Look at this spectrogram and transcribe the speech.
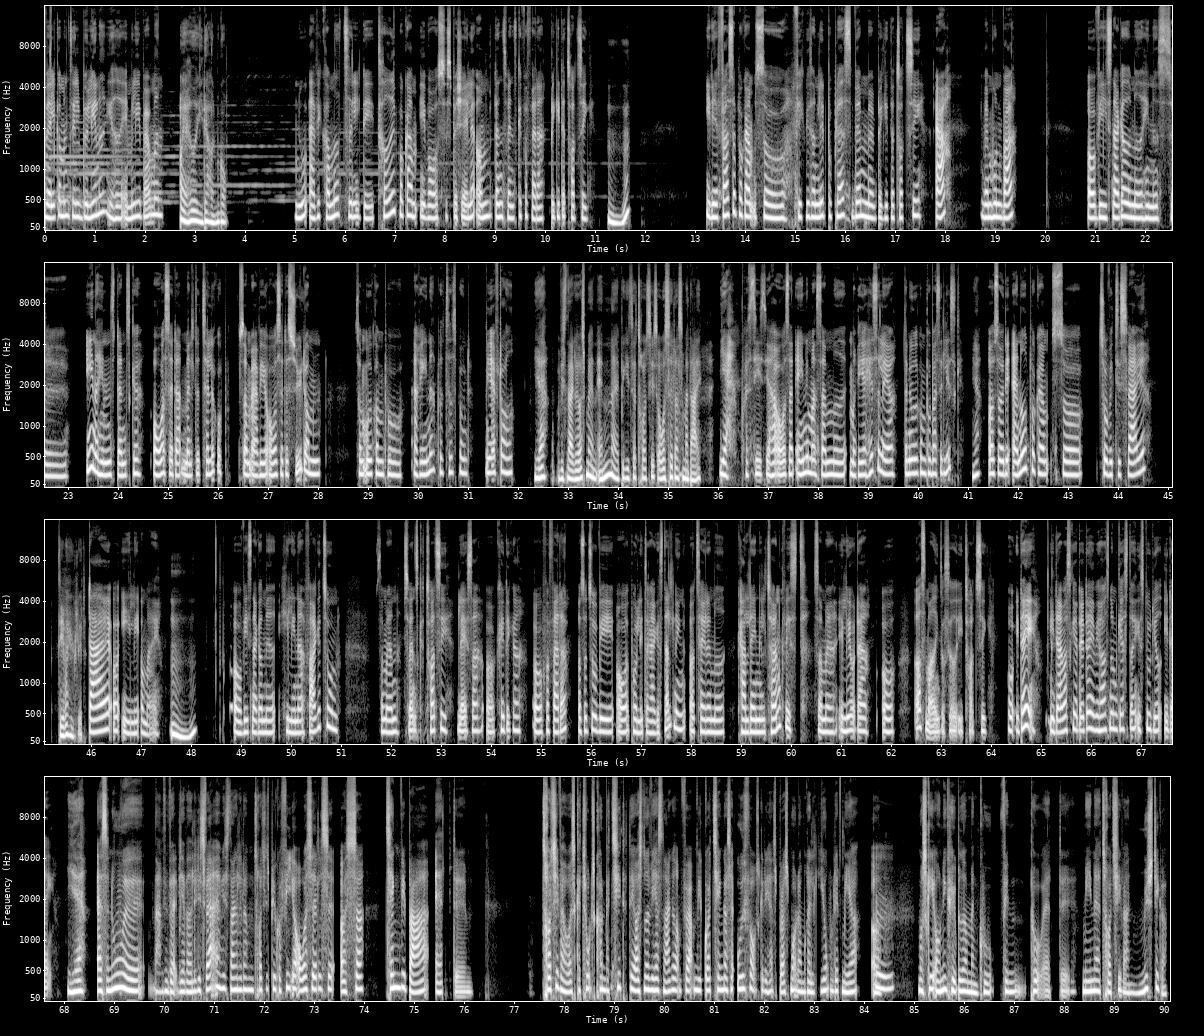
Velkommen til Bølgerne. Jeg hedder Emily Bergman. Og jeg hedder Ida Holmegård. Nu er vi kommet til det tredje program i vores speciale om den svenske forfatter Birgitta Trotzig. Mm-hmm. I det første program så fik vi sådan lidt på plads, hvem øh, Birgitta Trotzig er, hvem hun var. Og vi snakkede med hendes, øh, en af hendes danske oversætter, Malte Tellerup, som er ved at oversætte sygdommen, som udkom på Arena på et tidspunkt i efteråret. Ja, og vi snakkede også med en anden af Birgitta Trotzigs oversætter, som er dig. Ja, præcis. Jeg har oversat Anima sammen med Maria Hesselager. Den er udkommet på Basilisk. Ja. Og så i det andet program, så tog vi til Sverige. Det var hyggeligt. Dig og Eli og mig. Mm-hmm. Og vi snakkede med Helena Fargetun, som er en svensk trotsig læser og kritiker og forfatter. Og så tog vi over på litterær gestaltning og talte med Karl Daniel Tørnqvist, som er elev der, og også meget interesseret i trotsig. Og i dag, i dag, hvad sker der i dag? Vi har også nogle gæster i studiet i dag. Ja, altså nu øh, har vi, været, vi har været lidt i Sverige, vi har snakket lidt om Trotzigs biografi og oversættelse, og så tænkte vi bare, at øh, Trotsig var jo også katolsk konvertit. Det er også noget, vi har snakket om før, men vi kunne godt tænke os at udforske det her spørgsmål om religion lidt mere, og Mm. Måske oven i købet, om man kunne finde på at øh, mene, at Trotsig var en mystiker.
